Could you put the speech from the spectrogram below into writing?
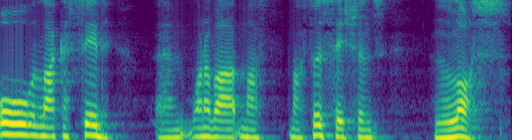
Or, like I said, um, one of our my, my first sessions, loss.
